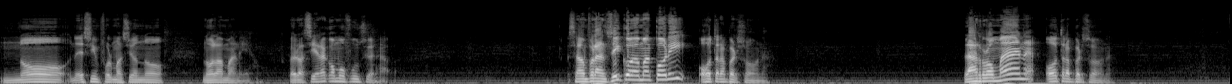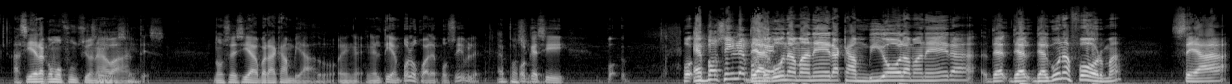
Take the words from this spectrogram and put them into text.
no, esa información no, no la manejo. Pero así era como funcionaba. San Francisco de Macorís, otra persona. La Romana, otra persona. Así era como funcionaba Sí, sí. antes. No sé si habrá cambiado en, en el tiempo, lo cual es posible. Es posible. Porque si... Es posible de alguna manera cambió la manera, de, de- de alguna forma se ha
